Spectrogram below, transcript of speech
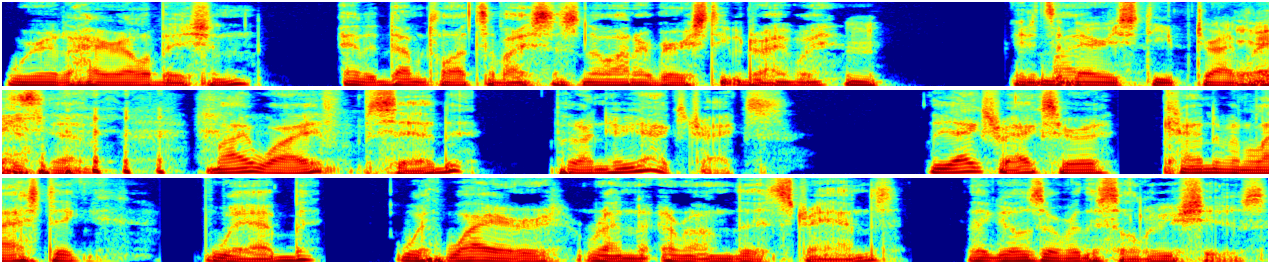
We're at a higher elevation and it dumped lots of ice and snow on our very steep driveway. Hmm. It's My, a very steep driveway. yeah. My wife said, put on your Yaktrax. The Yaktrax are a kind of an elastic web with wire run around the strands that goes over the sole of your shoes.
